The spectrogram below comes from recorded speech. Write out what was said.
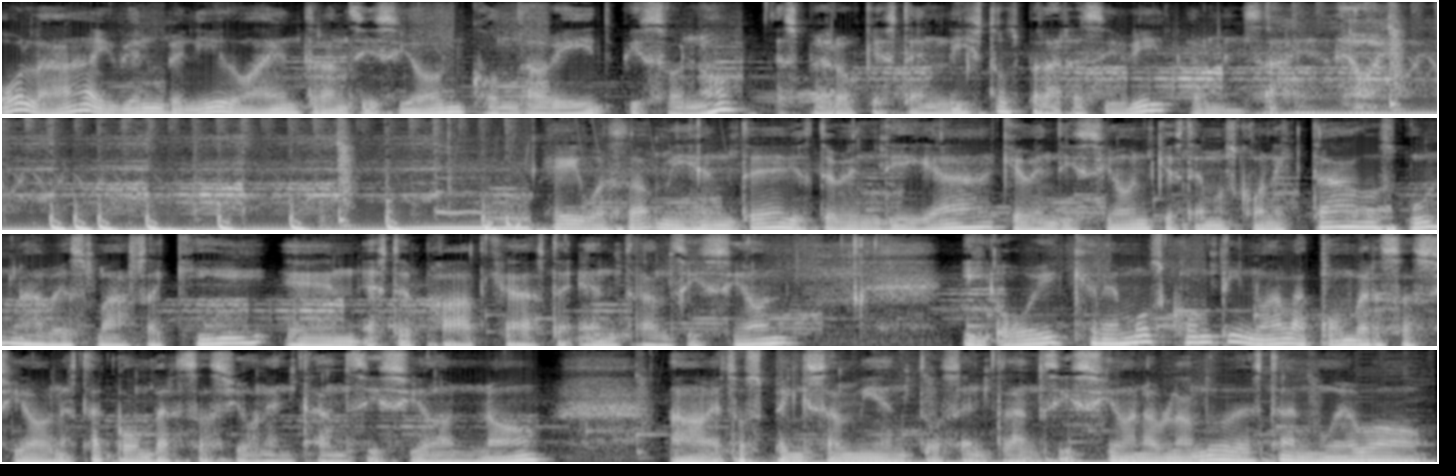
Hola y bienvenido a En Transición con David Bisonó. Espero que estén listos para recibir el mensaje de hoy. Hey, what's up mi gente? Dios te bendiga. Qué bendición que estemos conectados una vez más aquí en este podcast de En Transición. Y hoy queremos continuar la conversación, esta conversación en transición, ¿no? Uh, estos pensamientos en transición, hablando de este nuevo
